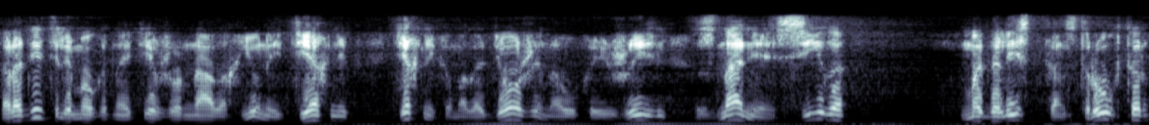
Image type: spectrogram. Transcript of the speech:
родители могут найти в журналах «Юный техник», «Техника молодежи», «Наука и жизнь», «Знание, сила», «Моделист-конструктор»,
